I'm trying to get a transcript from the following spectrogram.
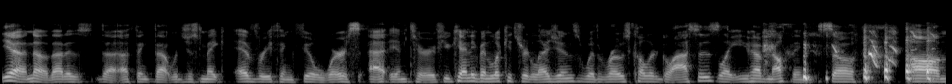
Yeah, no, that is that. I think that would just make everything feel worse at Inter. If you can't even look at your legends with rose-colored glasses, like you have nothing. so, um,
